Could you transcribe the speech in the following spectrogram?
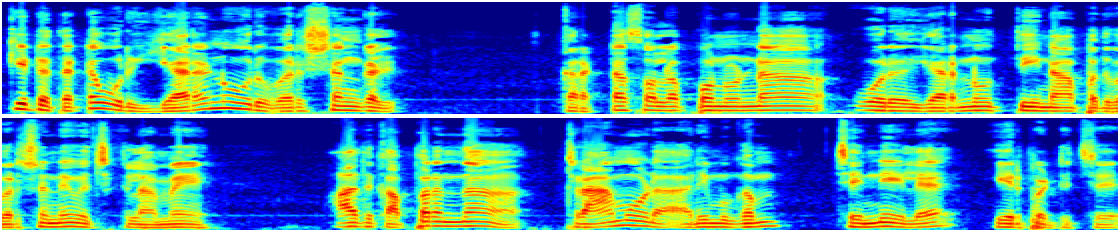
கிட்டத்தட்ட ஒரு இரநூறு வருஷங்கள் கரெக்டாக சொல்ல போகணுன்னா ஒரு இரநூத்தி நாற்பது வருஷம்னே வச்சுக்கலாமே. அதுக்கப்புறம்தான் ட்ராமோட அறிமுகம் சென்னையில் ஏற்பட்டுச்சு.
